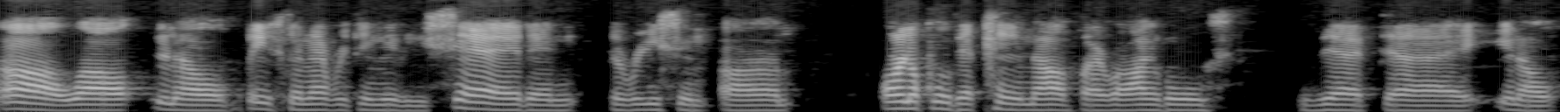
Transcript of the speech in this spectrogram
oh, well, you know, based on everything that he said and the recent um, article that came out by Rivals, that, uh, you know,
